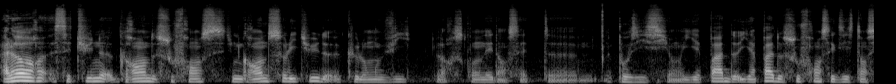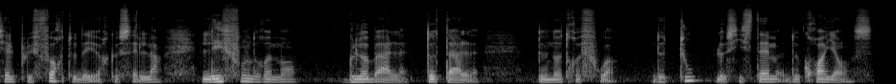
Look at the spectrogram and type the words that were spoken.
Alors c'est une grande souffrance, c'est une grande solitude que l'on vit lorsqu'on est dans cette euh, position. Il n'y a, pas de, a pas de souffrance existentielle plus forte d'ailleurs que celle-là. L'effondrement global, total de notre foi, de tout le système de croyance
